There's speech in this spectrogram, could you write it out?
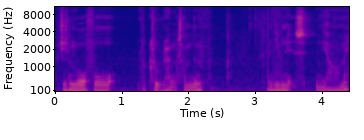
Which is more for recruit ranks on them and the units in the army.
